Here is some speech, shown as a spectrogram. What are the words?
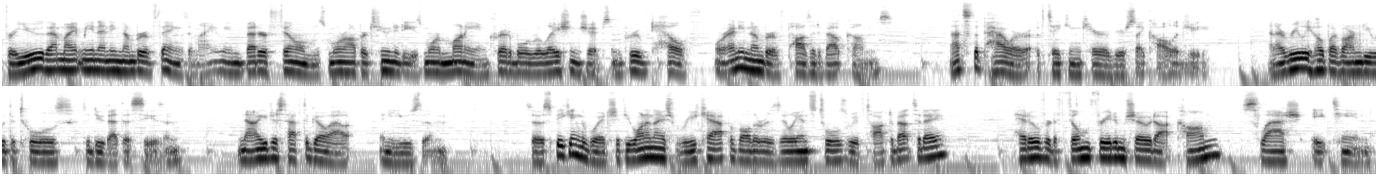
For you, that might mean any number of things. It might mean better films, more opportunities, more money, incredible relationships, improved health, or any number of positive outcomes. That's the power of taking care of your psychology. And I really hope I've armed you with the tools to do that this season. Now you just have to go out and use them. So, speaking of which, if you want a nice recap of all the resilience tools we've talked about today, head over to filmfreedomshow.com slash 18.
